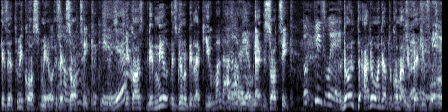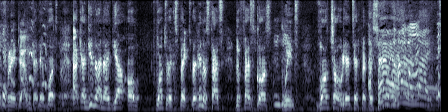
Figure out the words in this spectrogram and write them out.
it's a three course meal. It's oh, exotic. Yeah. Because the meal is going to be like you. Amanda, ask her where we. Exotic. Oh, please wait. Don't I don't want them to come and be begging for bread. I won't tell them, but I can give you an idea of what to expect. We're going to start the first course mm-hmm. with vulture-oriented pepper soup. Subhanallah.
